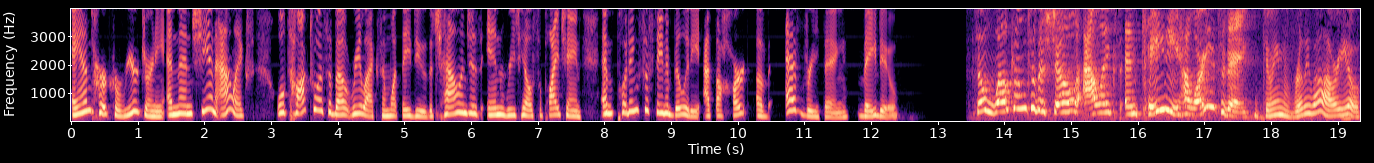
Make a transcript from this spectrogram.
and her career journey. And then she and Alex will talk to us about Relex and what they do, the challenges in retail supply chain, and putting sustainability at the heart of everything they do. So, welcome to the show, Alex and Katie. How are you today? Doing really well. How are you?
